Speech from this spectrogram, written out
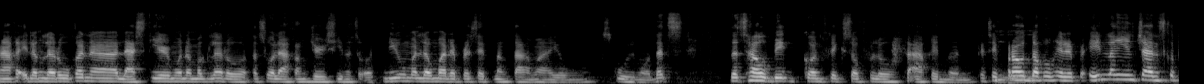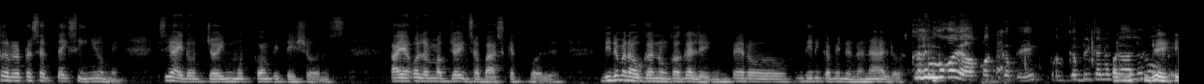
nakakailang laro ka na, last year mo na maglaro, tapos wala kang jersey na suot. Hindi mo man lang ma-represent ng tama yung school mo. That's that's how big conflicts of law sa akin nun. Kasi Mm. proud akong i-rep- yun lang yung chance ko to represent Lyceum eh. Kasi I don't join moot competitions. Kaya ko lang mag-join sa basketball. Hindi naman ako ganun kagaling, pero hindi rin kami nananalo. Galing mo kaya paggabi? Paggabi ka naglalaro. Pag-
